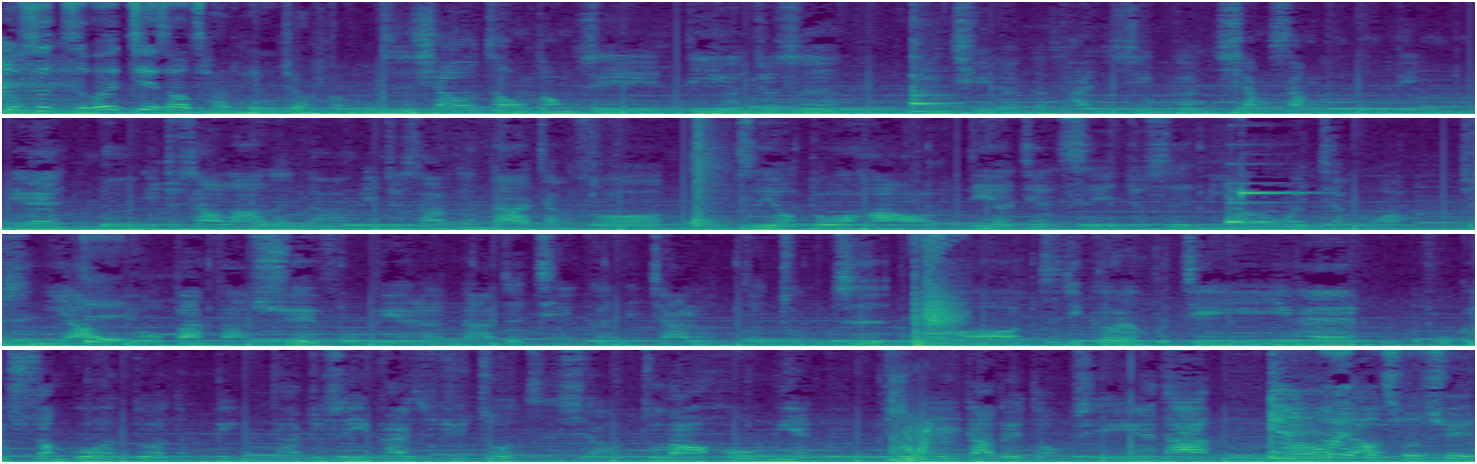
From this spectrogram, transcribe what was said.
不是只会介绍产品就好。直销这种东西，第二件事情就是你要很会讲话，就是你要有办法说服别人拿着钱跟你加入你的组织。我自己个人不建议，因为我哥算过很多人的命，他就是一开始去做直销，做到后面囤了一大堆东西，因为他他会卖要不出去，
